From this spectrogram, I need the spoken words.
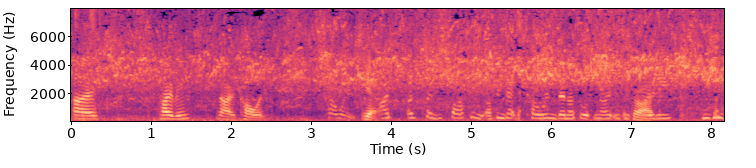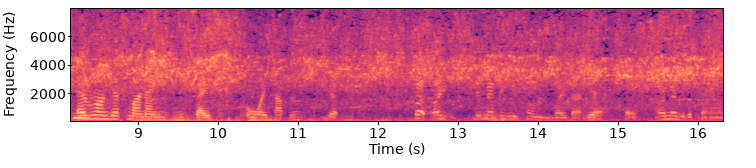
Hi, Toby. No, Colin. Coen. Yeah. I, I said Sparky. I think that's Coen. Then I thought, no, is it right. Cody? Everyone gets my name mistake. Always happens. Yep. But I remember you from way back. Yeah. So I remember the crown.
